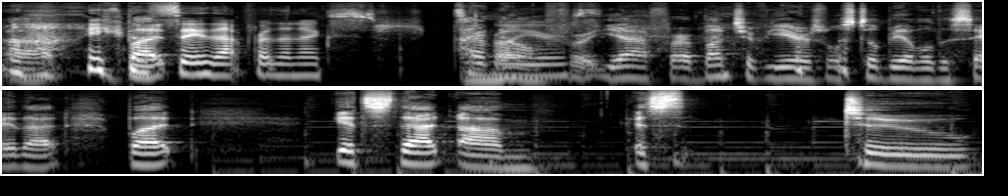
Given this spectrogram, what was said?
Uh, you can but, say that for the next several I know, years. For, yeah, for a bunch of years, we'll still be able to say that. But it's that um, it's to.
